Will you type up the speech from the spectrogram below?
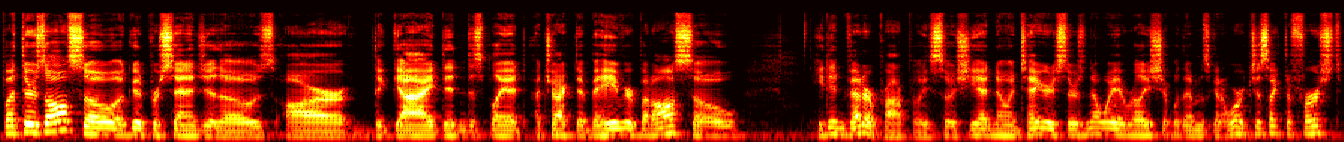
But there's also a good percentage of those are the guy didn't display attractive behavior, but also he didn't vet her properly, so she had no integrity. So there's no way a relationship with them is going to work. Just like the first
